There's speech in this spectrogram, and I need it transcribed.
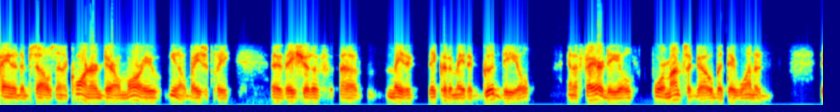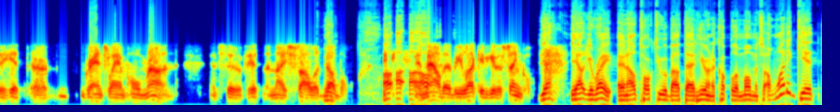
painted themselves in a corner. Daryl Morey, you know, basically, uh, they should have uh, made a they could have made a good deal and a fair deal four months ago, but they wanted to hit a Grand Slam home run, instead of hitting a nice solid Yeah. double. I'll- I'll- and now they'll be lucky to get a single. Yeah, yeah, you're right. And I'll talk to you about that here in a couple of moments. I want to get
